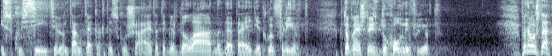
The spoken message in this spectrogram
искуситель, он там тебя как-то искушает, а ты говоришь, да ладно, да отойди. Такой флирт. Кто понимает, что есть духовный флирт? Потому что,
